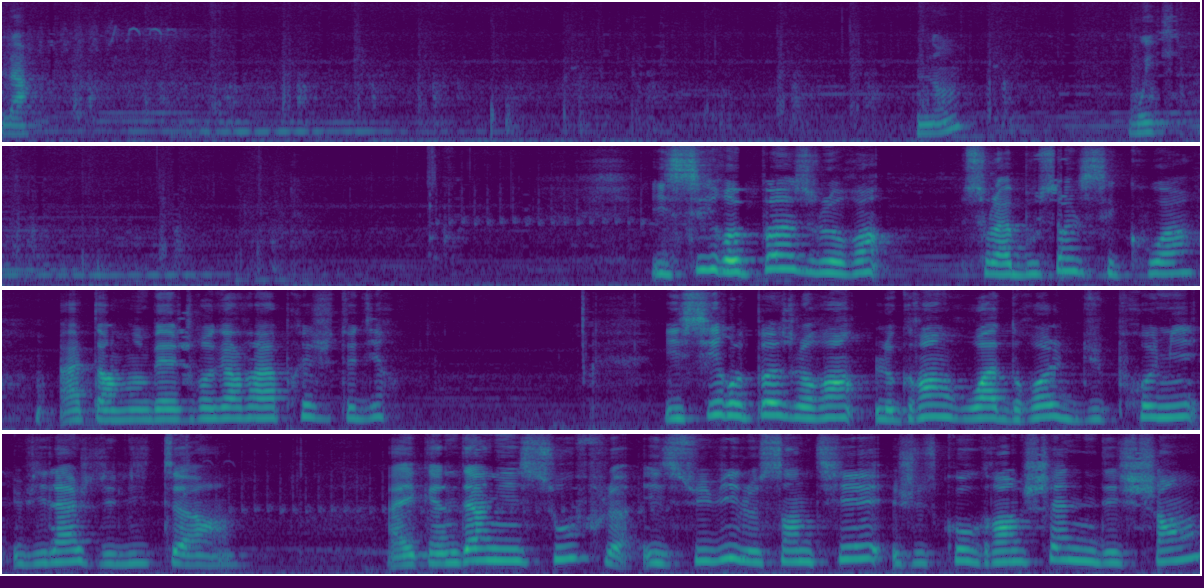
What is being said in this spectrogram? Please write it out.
Là. Non? Oui. Ici repose le rang... Sur la boussole, c'est quoi? Attends, ben, je regarderai après, je vais te dire. Ici repose le, le grand roi drôle du premier village des litters. Avec un dernier souffle, il suivit le sentier jusqu'au grand chêne des champs,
